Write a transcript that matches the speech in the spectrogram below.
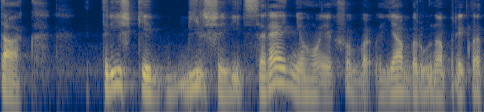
так, трішки більше від середнього. Якщо я беру, наприклад,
